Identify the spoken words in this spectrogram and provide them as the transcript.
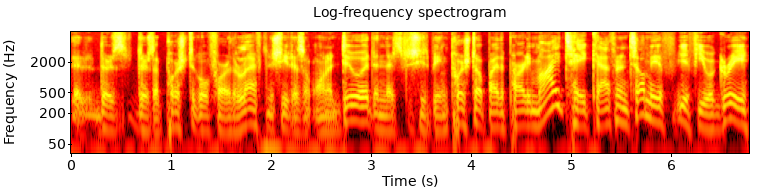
there's there's a push to go farther left, and she doesn't want to do it, and she's being pushed up by the party. My take, Catherine, tell me if if you agree.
